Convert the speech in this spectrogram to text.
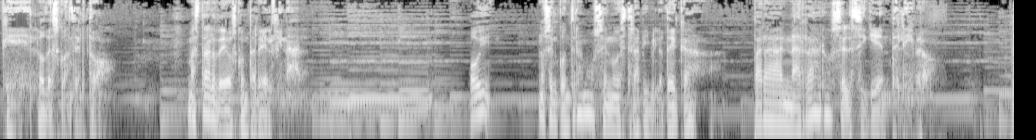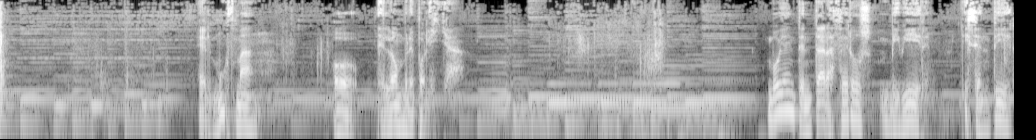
que lo desconcertó. Más tarde os contaré el final. Hoy nos encontramos en nuestra biblioteca para narraros el siguiente libro. Mothman o El hombre polilla. Voy a intentar haceros vivir y sentir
